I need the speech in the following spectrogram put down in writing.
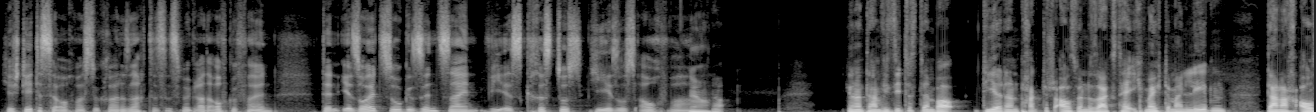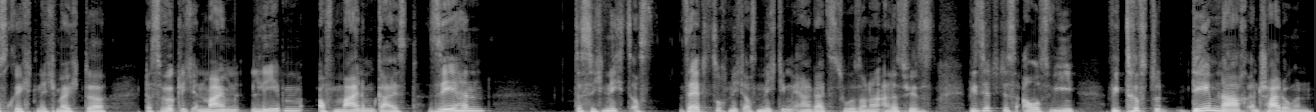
hier steht es ja auch, was du gerade sagtest, ist mir gerade aufgefallen. Denn ihr sollt so gesinnt sein, wie es Christus Jesus auch war. Ja. Jonathan, wie sieht es denn bei dir dann praktisch aus, wenn du sagst, hey, ich möchte mein Leben danach ausrichten, ich möchte das wirklich in meinem Leben, auf meinem Geist sehen, dass ich nichts aus Selbstsucht, nicht aus nichtigem Ehrgeiz tue, sondern alles für dieses, wie sieht das aus? Wie, wie triffst du demnach Entscheidungen?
